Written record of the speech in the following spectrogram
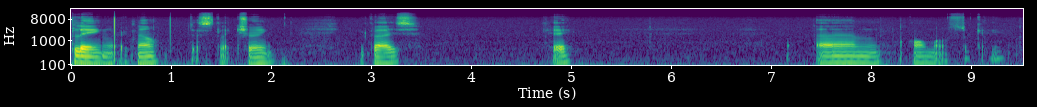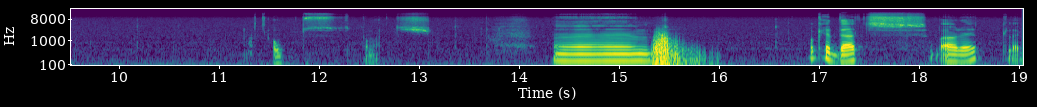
playing right now. Just like showing you guys. Okay. And almost okay oops so much and okay that's about it like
